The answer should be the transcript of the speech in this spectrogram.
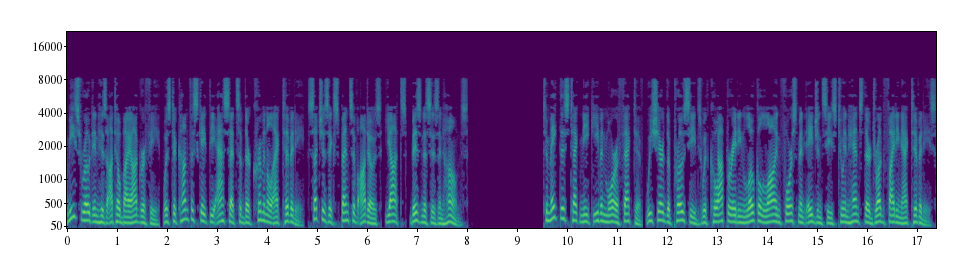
Meese wrote in his autobiography, was to confiscate the assets of their criminal activity, such as expensive autos, yachts, businesses and homes. To make this technique even more effective, we shared the proceeds with cooperating local law enforcement agencies to enhance their drug-fighting activities.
